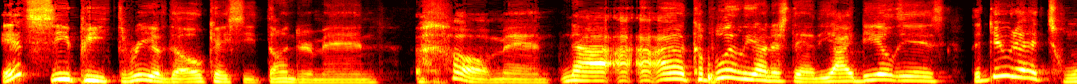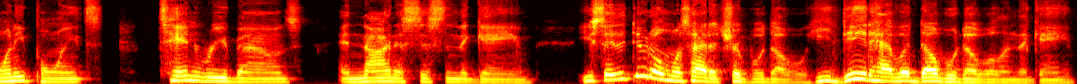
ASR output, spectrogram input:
it's CP3 of the OKC Thunder, man. Oh man. Now I, I completely understand. The ideal is the dude had 20 points, 10 rebounds, and nine assists in the game. You say the dude almost had a triple double. He did have a double double in the game.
